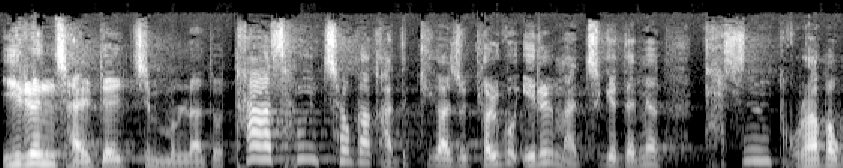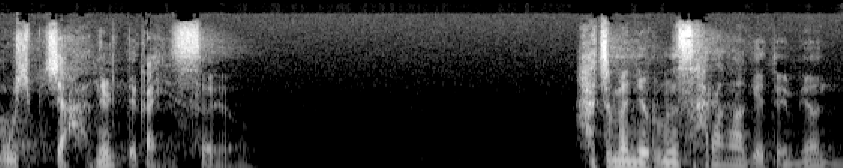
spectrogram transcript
일은 잘 될지 몰라도 다 상처가 가득해가지고 결국 일을 마치게 되면 다시는 돌아보고 싶지 않을 때가 있어요. 하지만 여러분 사랑하게 되면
